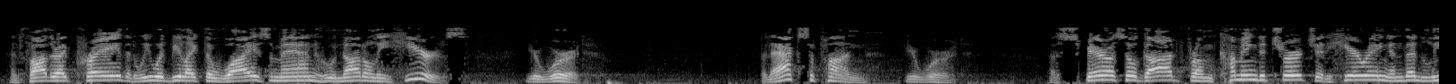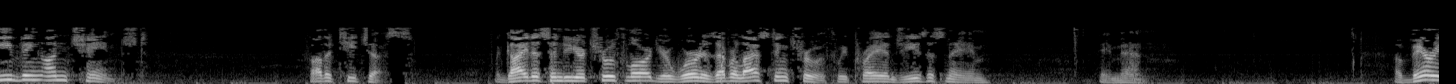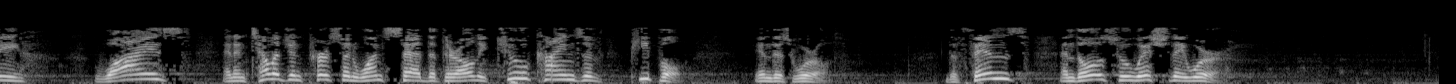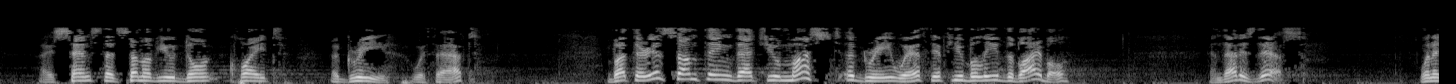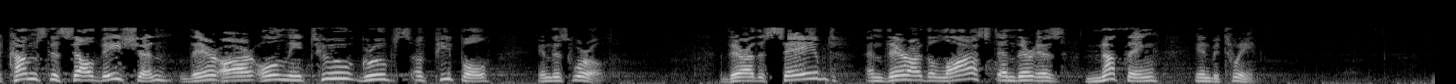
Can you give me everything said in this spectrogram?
And Father, I pray that we would be like the wise man who not only hears your word, but acts upon your word. Uh, spare us, O God, from coming to church and hearing and then leaving unchanged. Father, teach us. Guide us into your truth, Lord. Your word is everlasting truth. We pray in Jesus' name. Amen. A very wise and intelligent person once said that there are only two kinds of people in this world the Finns and those who wish they were. I sense that some of you don't quite agree with that. But there is something that you must agree with if you believe the Bible, and that is this. When it comes to salvation, there are only two groups of people in this world. There are the saved, and there are the lost, and there is nothing in between.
